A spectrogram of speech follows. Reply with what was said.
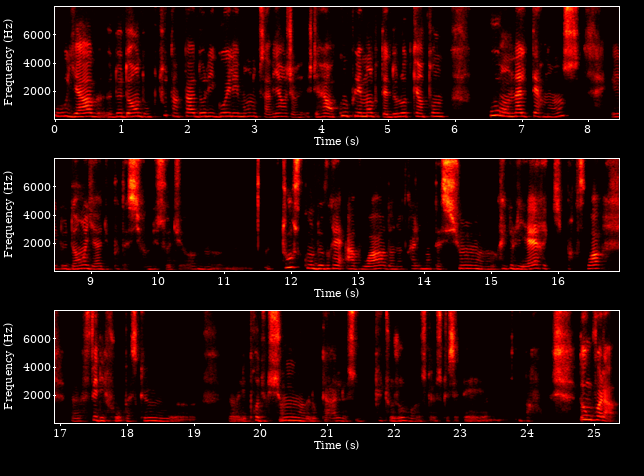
où il y a dedans donc tout un tas d'oligo-éléments, donc ça vient, je, je dirais, en complément peut-être de l'eau de quinton ou en alternance. Et dedans, il y a du potassium, du sodium, euh, tout ce qu'on devrait avoir dans notre alimentation euh, régulière et qui parfois euh, fait défaut parce que les productions locales ne sont plus toujours ce que, ce que c'était parfois. Donc voilà,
